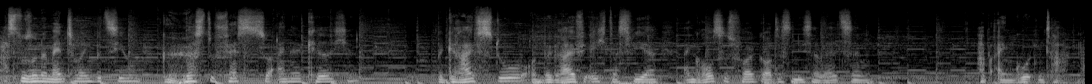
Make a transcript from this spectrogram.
hast du so eine Mentoring-Beziehung? Gehörst du fest zu einer Kirche? Begreifst du und begreife ich, dass wir ein großes Volk Gottes in dieser Welt sind? Hab einen guten Tag noch.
